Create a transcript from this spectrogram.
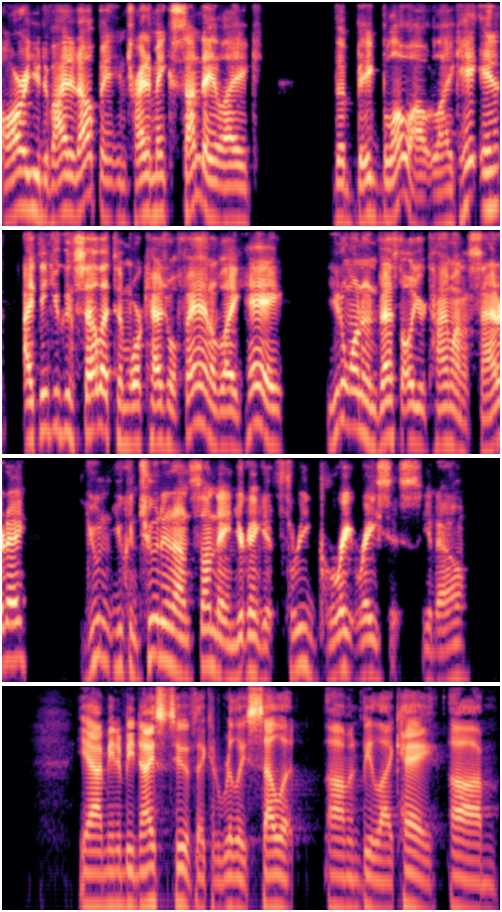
Or you divide it up and, and try to make Sunday like the big blowout. Like, hey, and I think you can sell that to a more casual fan of like, hey, you don't want to invest all your time on a Saturday. You you can tune in on Sunday and you're going to get three great races. You know. yeah, I mean, it'd be nice too if they could really sell it um, and be like, hey, um,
